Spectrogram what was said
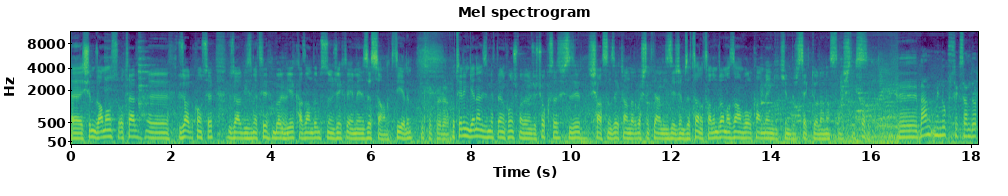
Ee, şimdi Ramons Otel e, güzel bir konsept, güzel bir hizmeti bölgeye kazandırmışsınız. Öncelikle emeğinize sağlık diyelim. Teşekkür ederim. Otelin genel hizmetlerini konuşmadan önce çok kısa sizi şahsınızı ekranları başındaki değerli izleyicilerimize tanıtalım. Ramazan Volkan Mengi kimdir? Sektörle nasıl tanıştınız? Ee, ben 1984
